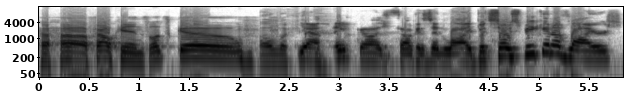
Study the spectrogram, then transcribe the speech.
Haha, Falcons, let's go. I'll look. Yeah, thank God Falcons didn't lie. But so speaking of liars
